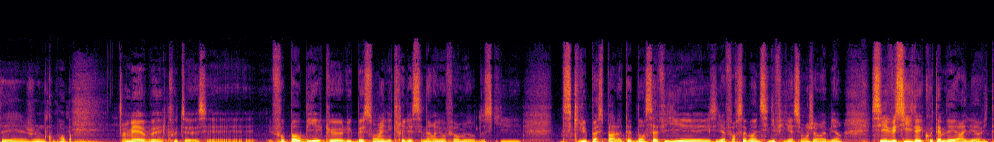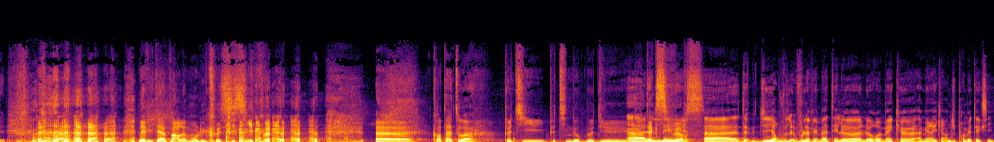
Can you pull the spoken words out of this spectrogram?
je ne comprends pas. Mais euh, bah, écoute, euh. Il faut pas oublier que Luc Besson, il écrit les scénarios au fur et à mesure de ce qui, de ce qui lui passe par la tête dans sa vie, et il y a forcément une signification. J'aimerais bien. Si s'il écoute MDR, il est invité. L'invité à Parlement, Luc aussi. s'il veut. Euh, quant à toi, petit petit noob du, du Allez, Taxiverse. euh, d- D'ailleurs, vous, l'avez maté le, le remake euh, américain du premier Taxi?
